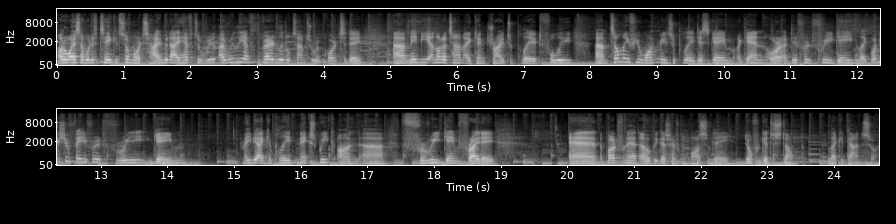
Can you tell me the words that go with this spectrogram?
Otherwise, I would have taken some more time, but I have to. Re I really have very little time to record today. Uh, maybe another time I can try to play it fully. Um, tell me if you want me to play this game again or a different free game. Like, what is your favorite free game? Maybe I can play it next week on uh, Free Game Friday. And apart from that, I hope you guys have an awesome day. Don't forget to stomp like a dinosaur.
